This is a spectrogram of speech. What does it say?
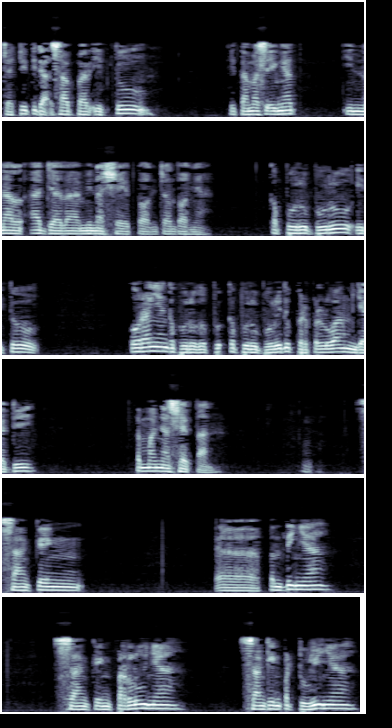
Jadi tidak sabar itu kita masih ingat innal ajala minasyaiton contohnya. Keburu-buru itu orang yang keburu-buru itu berpeluang menjadi temannya setan saking eh, pentingnya, saking perlunya, saking pedulinya,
